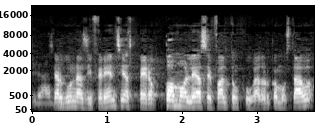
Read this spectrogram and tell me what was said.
hay algunas diferencias, pero cómo le hace falta un jugador como Gustavo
